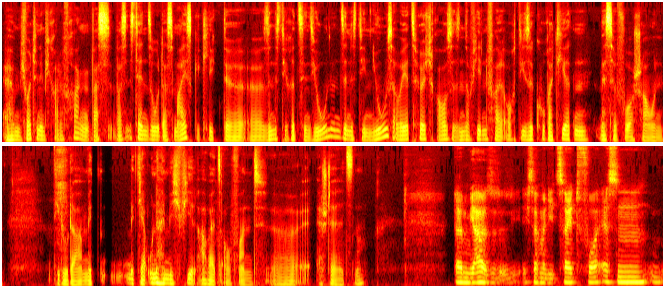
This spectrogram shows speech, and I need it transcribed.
Ähm, ich wollte nämlich gerade fragen, was, was ist denn so das meistgeklickte? Äh, sind es die Rezensionen, sind es die News? Aber jetzt höre ich raus, es sind auf jeden Fall auch diese kuratierten Messevorschauen die du da mit, mit ja unheimlich viel Arbeitsaufwand äh, erstellst. Ne? Ähm, ja, also ich sag mal, die Zeit vor Essen,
